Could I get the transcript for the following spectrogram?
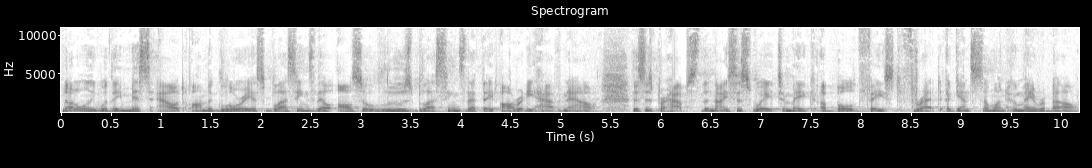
Not only will they miss out on the glorious blessings, they'll also lose blessings that they already have now. This is perhaps the nicest way to make a bold faced threat against someone who may rebel.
